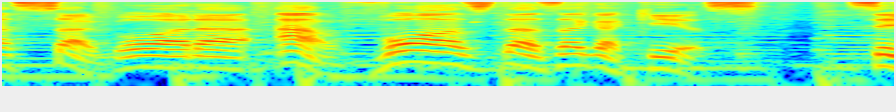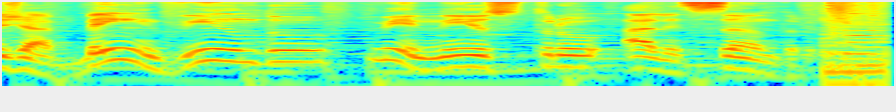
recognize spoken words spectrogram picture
Começa agora a Voz das HQs. Seja bem-vindo, ministro Alessandro.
